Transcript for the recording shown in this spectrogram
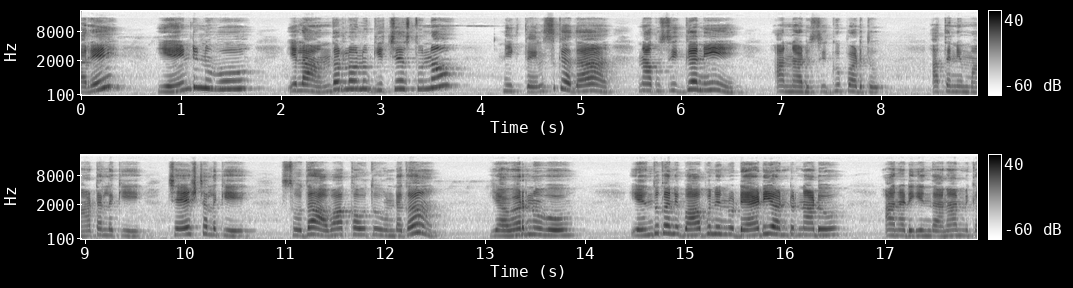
అరే ఏంటి నువ్వు? ఇలా అందరిలోనూ గిచ్చేస్తున్నావు? నీకు తెలుసు కదా నాకు సిగ్గని అన్నాడు సిగ్గుపడుతూ. అతని మాటలకి చేష్టలకి సుధా అవాక్కవుతూ ఉండగా ఎవరు నువ్వు? ఎందుకని బాబు నిన్ను డాడీ అంటున్నాడు? అని అడిగింది అనామిక.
